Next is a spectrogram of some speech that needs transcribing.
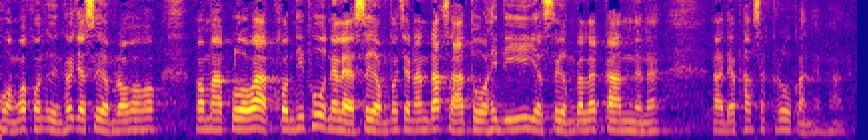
ห่วงว่าคนอื่นเขาจะเสื่อมเราก็มากลัวว่าคนที่พูดนั่นแหละเสื่อมเพราะฉะนั้นรักษาตัวให้ดีอย่าเสื่อมกันละกันเนี่ยนะเดี๋ยวพักสักครู่ก่อนนะครับ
